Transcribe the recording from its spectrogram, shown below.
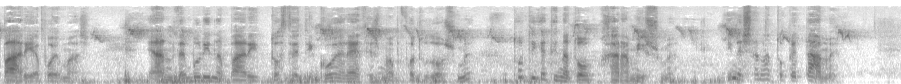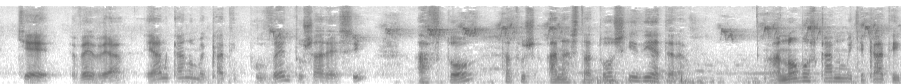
πάρει από εμάς. Εάν δεν μπορεί να πάρει το θετικό ερέθισμα που θα του δώσουμε, τότε γιατί να το χαραμίσουμε; Είναι σαν να το πετάμε. Και βέβαια, εάν κάνουμε κάτι που δεν τους αρέσει, αυτό θα τους αναστατώσει ιδιαίτερα. Αν όμως κάνουμε και κάτι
